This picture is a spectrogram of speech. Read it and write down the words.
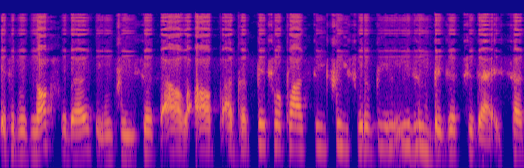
if it was not for those increases, our, our, our the petrol price decrease would have been even bigger today. So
